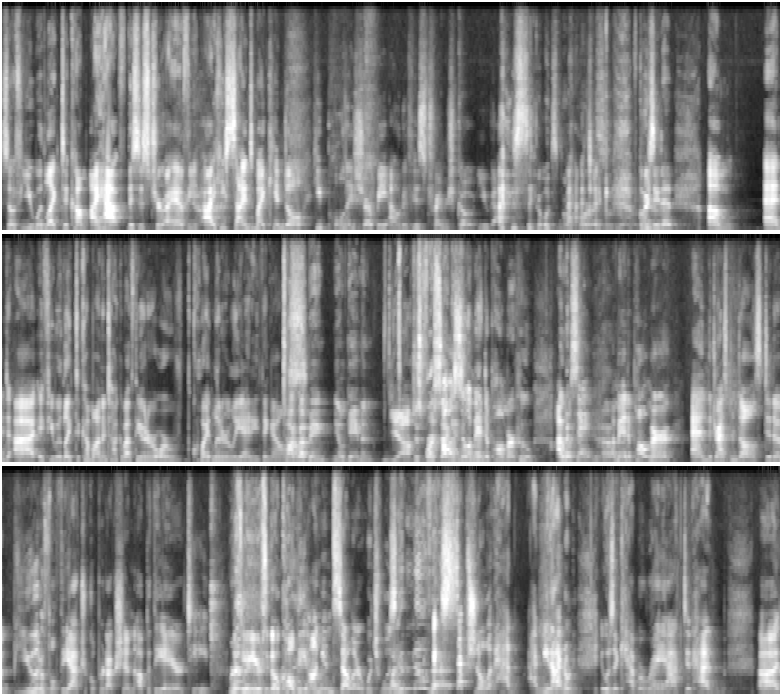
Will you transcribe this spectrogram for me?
So if you would like to come, I have. This is true. I have. Uh, he signed my Kindle. He pulled a sharpie out of his trench coat. You guys, it was magic. course, Of of course, course, he did. Um, and uh, if you would like to come on and talk about theater or quite literally anything else, Talk about being Neil Gaiman. yeah. Just for a second. also Amanda Palmer, who I will say, Amanda Palmer and the Dresden Dolls did a beautiful theatrical production up at the ART a few years ago called The Onion Cellar, which was I didn't know that. exceptional. It had, I mean, I don't. It was a cabaret act. It had uh,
